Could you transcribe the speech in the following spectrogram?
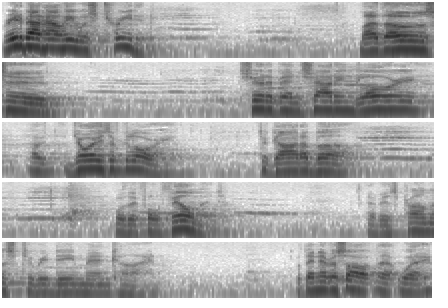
Read about how he was treated by those who should have been shouting glory of joys of glory to God above for the fulfillment of his promise to redeem mankind. But they never saw it that way.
